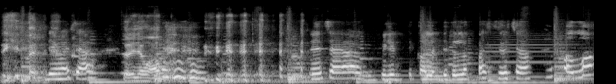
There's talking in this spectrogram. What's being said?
Dia tak, Dia macam tak ada jawab apa. dia macam bila kalau dia terlepas dia macam Allah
